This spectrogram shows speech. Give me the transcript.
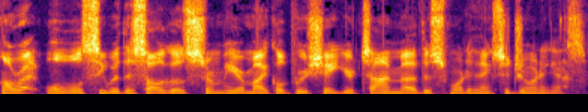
All right. Well, we'll see where this all goes from here. Michael, appreciate your time uh, this morning. Thanks for joining us.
